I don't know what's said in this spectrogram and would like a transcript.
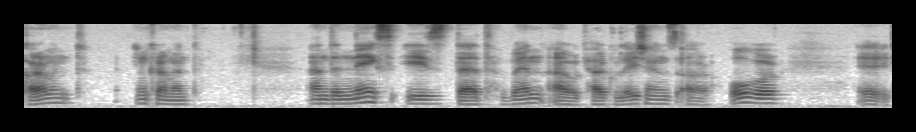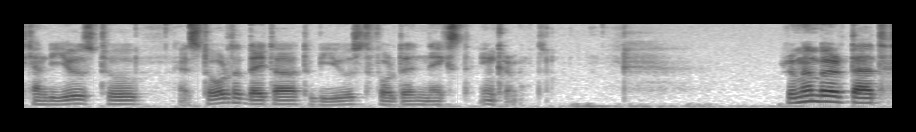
current increment. And the next is that when our calculations are over, eh, it can be used to store the data to be used for the next increment. Remember that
